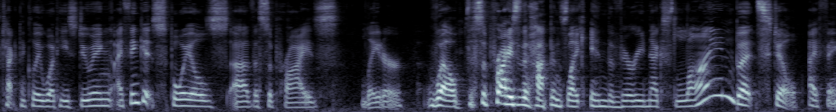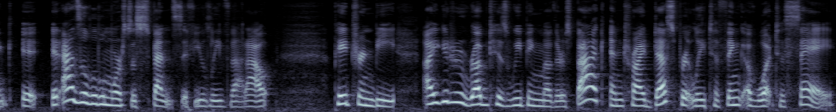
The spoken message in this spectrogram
technically what he's doing, I think it spoils uh, the surprise later. Well, the surprise that happens like in the very next line, but still, I think it it adds a little more suspense if you leave that out. Patron B. Ayuru rubbed his weeping mother's back and tried desperately to think of what to say.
